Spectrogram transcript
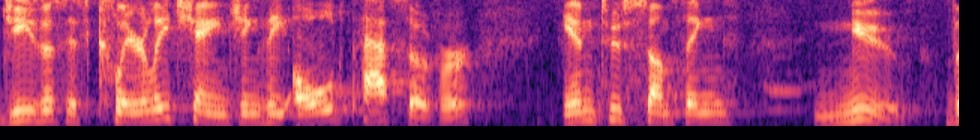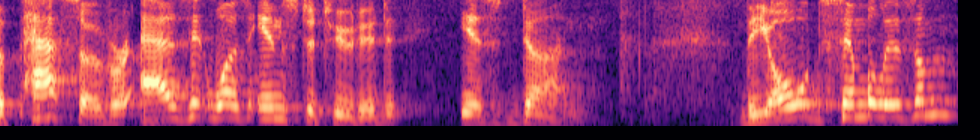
Jesus is clearly changing the old Passover into something new. The Passover, as it was instituted, is done. The old symbolism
